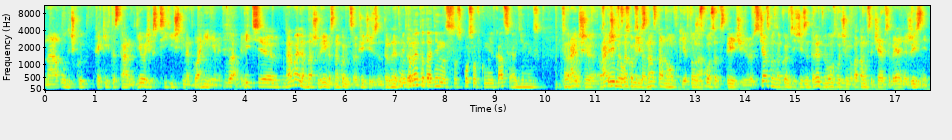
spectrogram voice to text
на удочку каких-то странных девочек с психическими отклонениями. Да. Ведь э, нормально в наше время знакомиться вообще через интернет. Интернет это... это один из способов коммуникации, один из Раньше, раньше мы знакомились на остановке, тоже да. способ встречи. Сейчас мы знакомимся через интернет, в любом случае мы потом встречаемся в реальной жизни.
